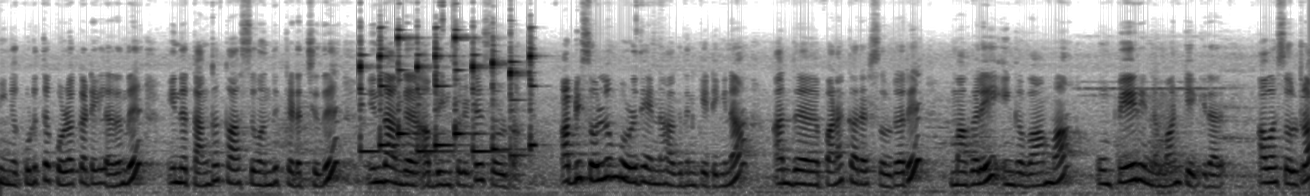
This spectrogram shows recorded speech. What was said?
நீங்கள் கொடுத்த குழக்கட்டையிலேருந்து இந்த தங்க காசு வந்து கிடச்சிது. இந்தாங்க அப்படின்னு சொல்லிட்டு சொல்கிறான் அப்படி சொல்லும் பொழுது என்ன ஆகுதுன்னு கேட்டிங்கன்னா அந்த பணக்காரர் சொல்கிறாரு மகளே இங்கே வாமா உன் பேர் என்னம்மான்னு கேட்குறாரு. அவள் சொல்கிறா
